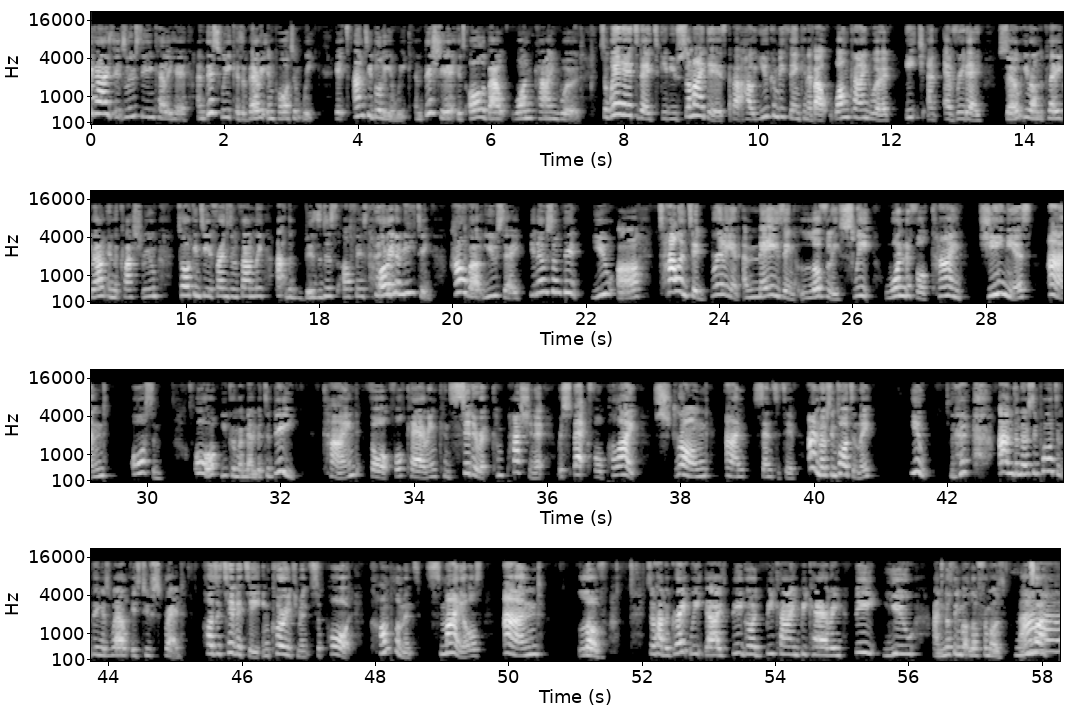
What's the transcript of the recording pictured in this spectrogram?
Hi guys, it's Lucy and Kelly here, and this week is a very important week. It's anti-bullying week, and this year is all about one kind word. So we're here today to give you some ideas about how you can be thinking about one kind word each and every day. So you're on the playground, in the classroom, talking to your friends and family, at the business office, or in a meeting. How about you say, you know something? You are talented, brilliant, amazing, lovely, sweet, wonderful, kind, genius, and awesome. Or you can remember to be kind, thoughtful, caring, considerate, compassionate, respectful, polite, strong, and sensitive. And most importantly, you. and the most important thing as well is to spread positivity, encouragement, support, compliments, smiles, and love. So have a great week, guys. Be good, be kind, be caring, be you, and nothing but love from us. Bye.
